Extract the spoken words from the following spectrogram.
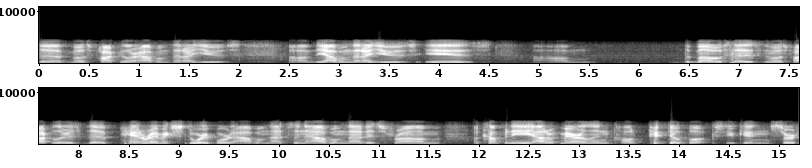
the most popular album that I use. Um, the album that I use is um, the most, that is the most popular, is the Panoramic Storyboard album. That's an album that is from a company out of Maryland called Pictobooks. You can search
